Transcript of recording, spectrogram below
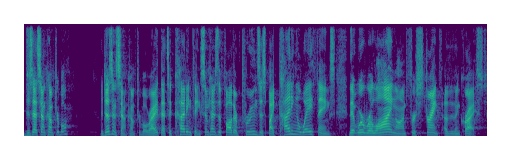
does that sound comfortable? It doesn't sound comfortable, right? That's a cutting thing. Sometimes the Father prunes us by cutting away things that we're relying on for strength other than Christ.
